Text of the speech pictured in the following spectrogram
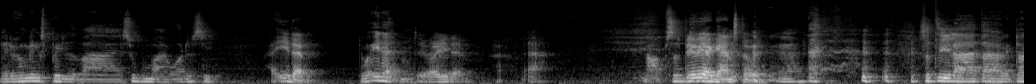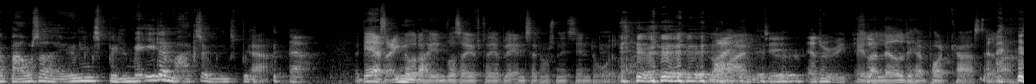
at yndlingsspillet var Super Mario Odyssey. Et af dem. Det var et af dem. Det var et af dem. Ja. Nå, så Det vil jeg gerne stå i. Ja. så deler der Doc Bowser yndlingsspil med et af Marks yndlingsspil. Ja. ja. Men det er altså ikke noget, der har ændret sig, efter jeg blev ansat hos Nintendo, eller, Nå, Nej, nej. det er du jo ikke. eller lavet det her podcast. Eller,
